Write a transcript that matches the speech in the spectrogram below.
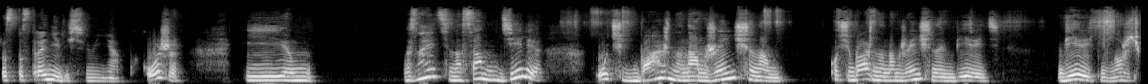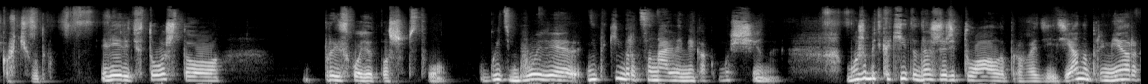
распространились у меня по коже. И вы знаете, на самом деле очень важно нам, женщинам, очень важно нам, женщинам, верить, верить немножечко в чудо верить в то, что происходит волшебство. Быть более не такими рациональными, как мужчины. Может быть, какие-то даже ритуалы проводить. Я, например,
